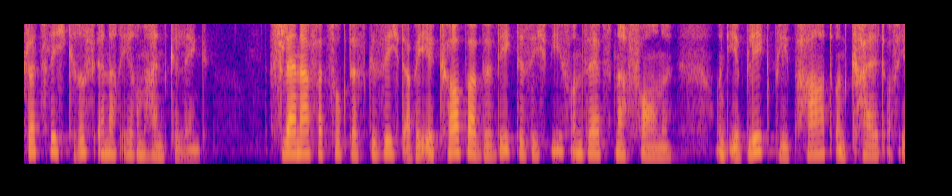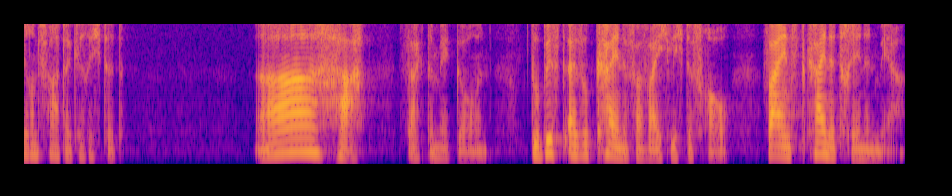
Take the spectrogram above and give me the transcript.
Plötzlich griff er nach ihrem Handgelenk. Flanner verzog das Gesicht, aber ihr Körper bewegte sich wie von selbst nach vorne, und ihr Blick blieb hart und kalt auf ihren Vater gerichtet. Aha, sagte McGowan, du bist also keine verweichlichte Frau, weinst keine Tränen mehr.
